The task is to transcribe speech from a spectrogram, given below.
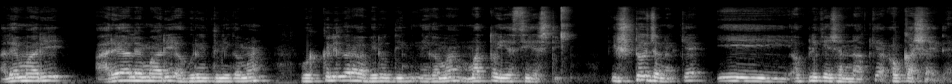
ಅಲೆಮಾರಿ, ಅರೆ ಅಲೆಮಾರಿ ಅಭಿವೃದ್ಧಿ ನಿಗಮ, ಒಕ್ಕಲಿಗರ ಅಭಿವೃದ್ಧಿ ನಿಗಮ ಮತ್ತು ಎಸ್ ಸಿ ಎಸ್ ಟಿ ಇಷ್ಟು ಜನಕ್ಕೆ ಈ ಅಪ್ಲಿಕೇಶನ್ ಹಾಕಿ ಅವಕಾಶ ಇದೆ.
